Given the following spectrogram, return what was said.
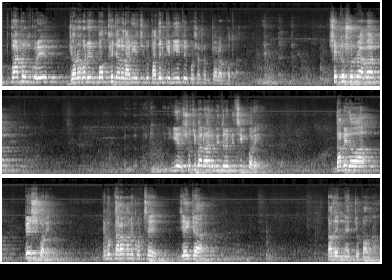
উৎপাটন করে জনগণের পক্ষে যারা দাঁড়িয়েছিল তাদেরকে নিয়ে তো প্রশাসন চলার কথা। সে দোসররা আবার ইয়ে সচিবালয়ের ভিতরে মিছিল করে, দাবি দেওয়া পেশ করে এবং তারা মনে করছে যে এইটা তাদের ন্যায্য পাওনা,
